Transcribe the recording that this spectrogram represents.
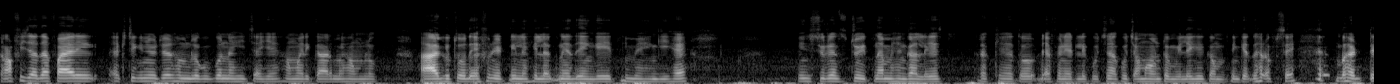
काफ़ी ज़्यादा फायर एक्सटिग्यूटर हम लोगों को नहीं चाहिए। हमारी कार में हम लोग आग तो डेफिनेटली नहीं लगने देंगे, इतनी महँगी है। इंश्योरेंस जो इतना महँगा ले रखे हैं तो डेफिनेटली कुछ ना कुछ अमाउंट तो मिलेगी कंपनी की तरफ़ से। बट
